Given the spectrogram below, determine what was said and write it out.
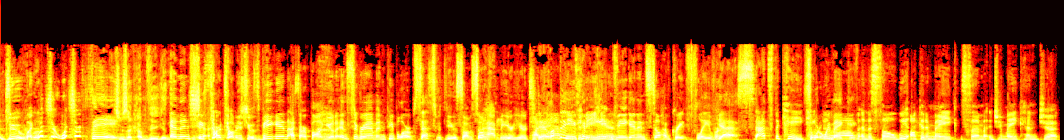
you do? Like, what's your what's your thing? She's like, I'm vegan. And then she started telling me she was vegan. I started following you on Instagram, and people are obsessed with you. So I'm so happy you're here today. I love that you can eat here. vegan and still have great flavor. Yes. That's the key. So what are we making? And the soul. We are going to make some Jamaican jerk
